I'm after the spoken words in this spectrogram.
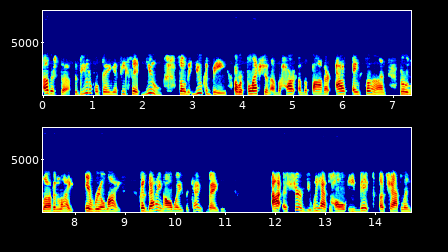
other stuff. The beautiful thing is He sent you so that you could be a reflection of the heart of the Father as a son through love and light in real life. Because that ain't always the case, baby. I assure you, we had to whole evict a chaplain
